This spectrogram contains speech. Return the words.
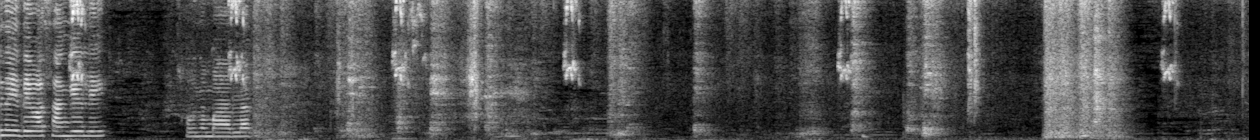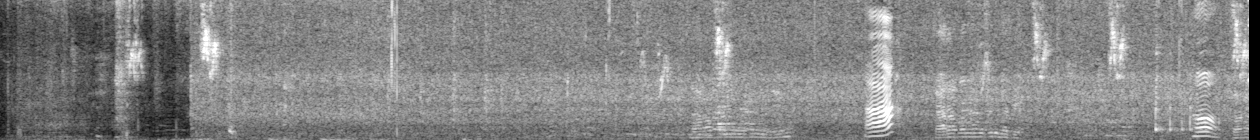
नाही देवा सांगेले. हो कोण मारला हा चारा पाणी नको खाते हो चारा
